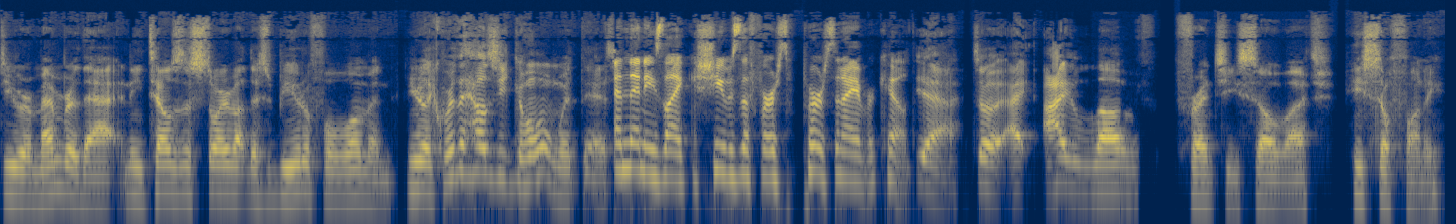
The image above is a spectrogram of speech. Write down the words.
Do you remember that? And he tells the story about this beautiful woman. And you're like, where the hell's he going with this? and then he's like she was the first person i ever killed yeah. So I, I love Frenchie so much. He's so funny.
